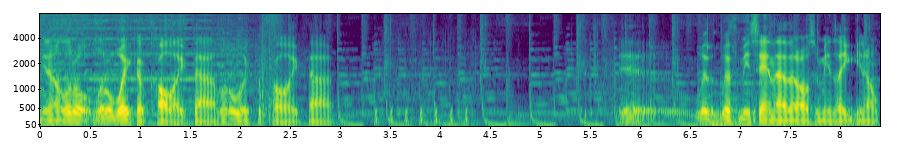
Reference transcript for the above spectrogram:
you know, a little, little wake up call like that. A little wake up call like that. Uh, with with me saying that, that also means like you know,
